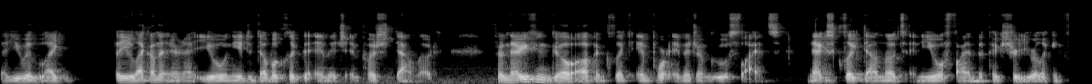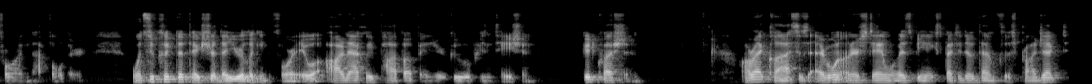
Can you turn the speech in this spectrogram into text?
that you would like that you like on the internet, you will need to double click the image and push download. From there, you can go up and click import image on Google Slides. Next, click downloads and you will find the picture you are looking for in that folder. Once you click the picture that you're looking for, it will automatically pop up in your Google presentation. Good question. All right, class, does everyone understand what is being expected of them for this project?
